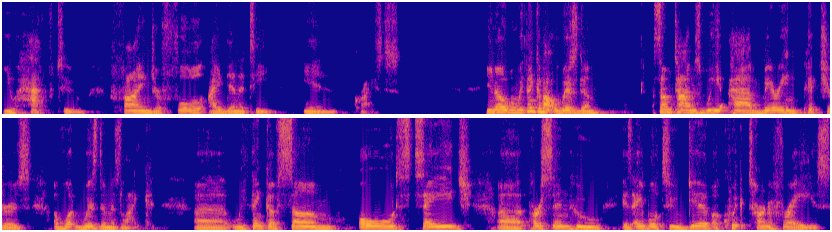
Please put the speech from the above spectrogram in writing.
you have to find your full identity in Christ. You know, when we think about wisdom, sometimes we have varying pictures of what wisdom is like. Uh, we think of some old sage uh, person who is able to give a quick turn of phrase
